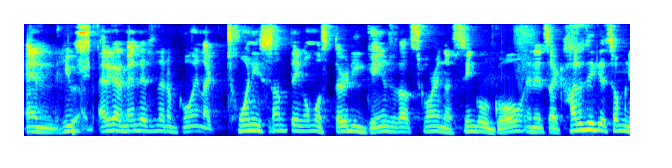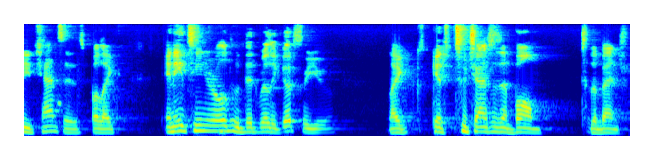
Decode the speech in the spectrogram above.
and he Edgar Mendez ended up going like 20 something, almost 30 games without scoring a single goal. And it's like, how does he get so many chances? But like an 18 year old who did really good for you, like gets two chances and boom to the bench.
